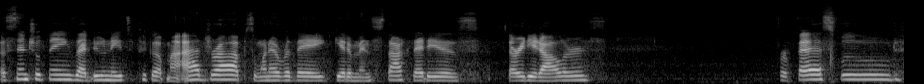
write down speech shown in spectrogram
Essential things, I do need to pick up my eye drops whenever they get them in stock. That is $30. For fast food,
